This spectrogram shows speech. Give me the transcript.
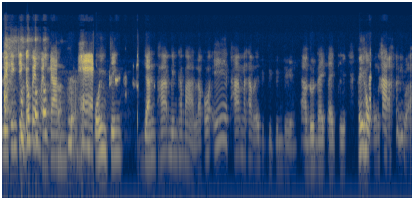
หรือจริง ๆ ก็เป็นเหมือนกันแฮะโอ้ยจริงๆยันพระบินทบาทเราก็ว่าเอ๊ะพระมาทำอะไรดึกดึกดื่นดื่นๆเอาดูในใจทีเฮ้ยหกโมงเช้าดีกว่า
